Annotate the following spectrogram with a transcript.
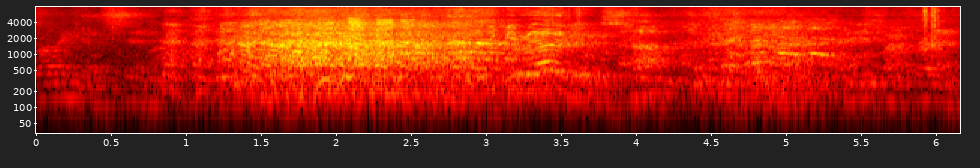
Run against him. He'd be mad at you. He's tough. And he's my friend.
